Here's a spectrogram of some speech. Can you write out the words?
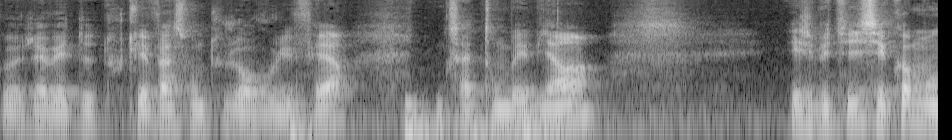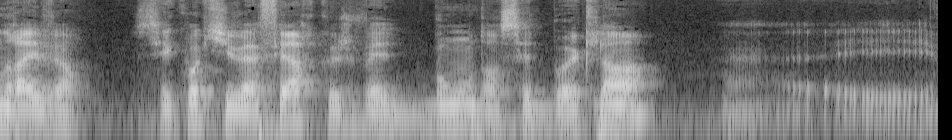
que j'avais de toutes les façons toujours voulu faire. Donc, ça tombait bien. Et je m'étais dit, c'est quoi mon driver? C'est quoi qui va faire que je vais être bon dans cette boîte-là euh,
